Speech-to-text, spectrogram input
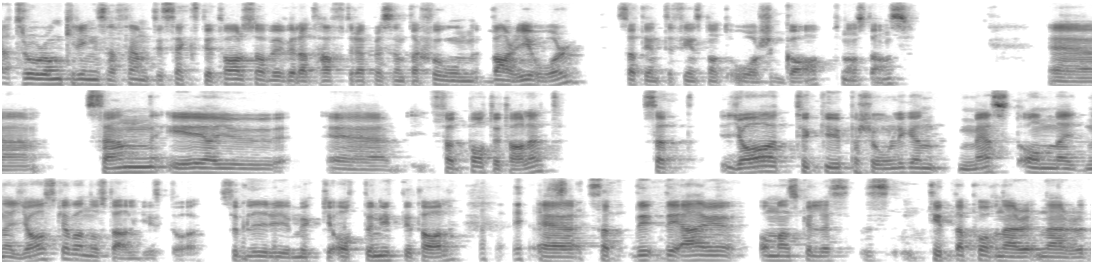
jag tror omkring 50-60-tal så har vi velat haft representation varje år så att det inte finns något årsgap någonstans. Eh, sen är jag ju eh, född på 80-talet så att jag tycker ju personligen mest om när, när jag ska vara nostalgisk då så blir det ju mycket 80-90-tal. Eh, så det, det, är ju om man skulle titta på när, när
